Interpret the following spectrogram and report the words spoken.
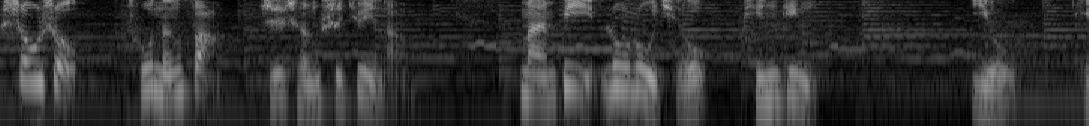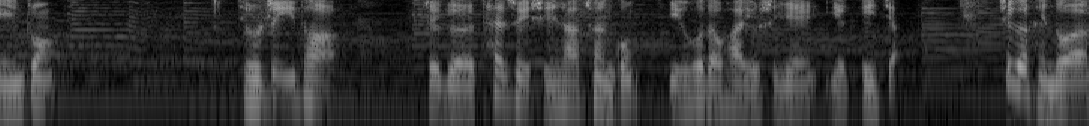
收受除能放，直成是俊郎。满壁碌碌球，平定有田庄。就是这一套。这个太岁神煞串宫，以后的话有时间也可以讲。这个很多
